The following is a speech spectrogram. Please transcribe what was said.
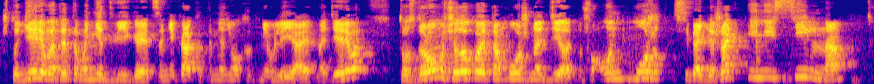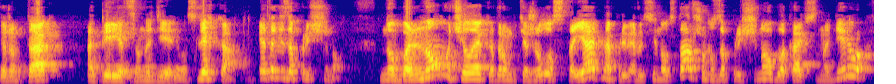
что дерево от этого не двигается, никак это на него как не влияет на дерево, то здоровому человеку это можно делать, потому что он может себя держать и не сильно, скажем так, опереться на дерево, слегка. Это не запрещено. Но больному человеку, которому тяжело стоять, например, сильно уставшему, запрещено облокачиваться на дерево,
